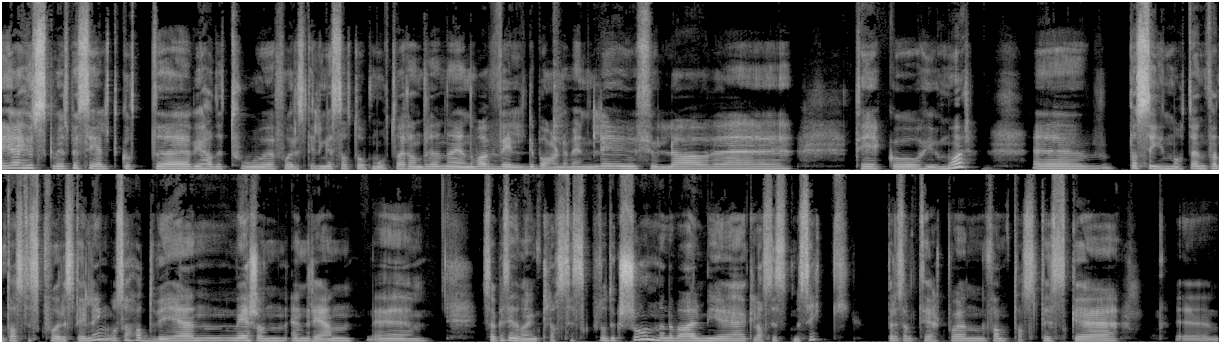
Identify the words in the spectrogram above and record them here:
Jeg husker vel spesielt godt uh, Vi hadde to forestillinger satt opp mot hverandre. Den ene var veldig barnevennlig, full av uh, tek og humor. Uh, på sin måte en fantastisk forestilling. Og så hadde vi en mer sånn en ren jeg skal ikke si det var en klassisk produksjon, men det var mye klassisk musikk. Presentert på en fantastisk eh, eh,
